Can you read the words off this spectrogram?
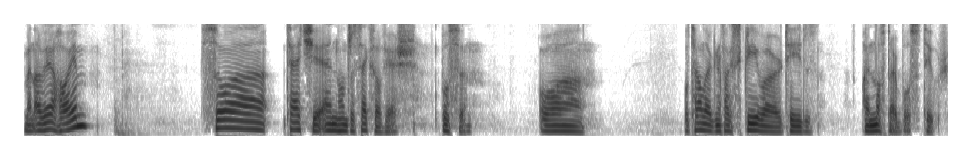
Men av jeg hjem, Så tar jeg en 106 bussen. Og, og tannløkene faktisk skriver til en nattarbusstur.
